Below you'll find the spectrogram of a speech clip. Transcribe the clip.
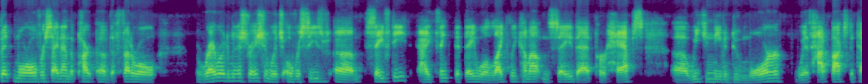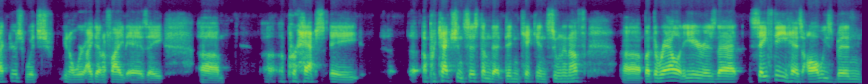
bit more oversight on the part of the federal railroad administration, which oversees uh, safety. I think that they will likely come out and say that perhaps uh, we can even do more with hot box detectors, which you know were identified as a um, perhaps a a protection system that didn't kick in soon enough. Uh, but the reality here is that safety has always been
